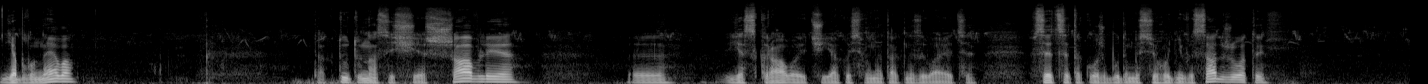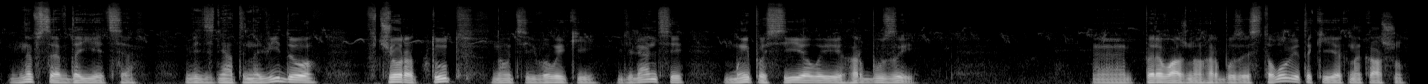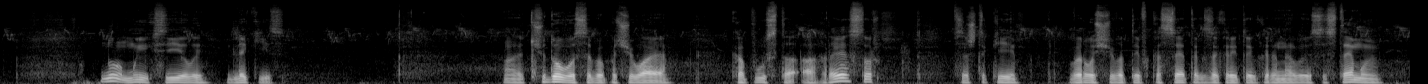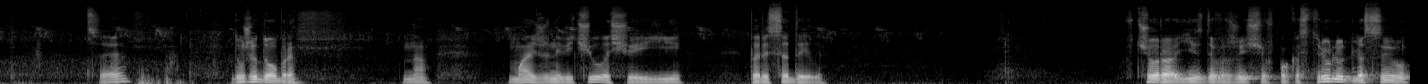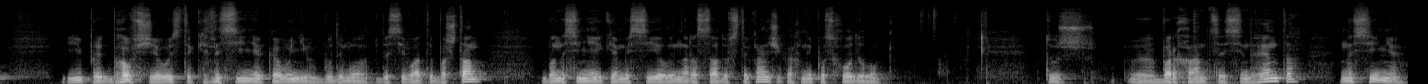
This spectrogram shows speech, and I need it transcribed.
яблунева. Так, тут у нас іще шавлія е, яскрава, чи якось вона так називається. Все це також будемо сьогодні висаджувати. Не все вдається відзняти на відео. Вчора тут, на цій великій ділянці, ми посіяли гарбузи. Е, Переважно гарбузи столові, такі як на кашу. Ну, ми їх сіяли для кіз. Е, Чудово себе почуває капуста агресор. Все ж таки вирощувати в касетах закритою кореневою системою. Це дуже добре. Вона майже не відчула, що її пересадили. Вчора їздив Ржищев по кастрюлю для сиру і придбав ще ось таке насіння кавунів. Будемо досівати баштан, бо насіння, яке ми сіяли на розсаду в стаканчиках, не посходило. Тож е, бархан це сінгента насіння.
